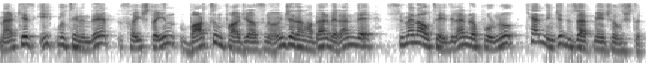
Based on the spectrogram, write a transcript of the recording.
Merkez ilk bülteninde Sayıştay'ın Bartın faciasını önceden haber veren ve sümen altı edilen raporunu kendince düzeltmeye çalıştı.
